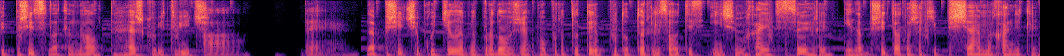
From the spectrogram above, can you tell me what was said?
Підпишіться на канал, ТГшку і Twitch. Де? Напишіть, чи б хотіли ви продовження по прототипу, тобто реалізовуватись інші механіки з цієї гри. І напишіть також, які ще механіки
